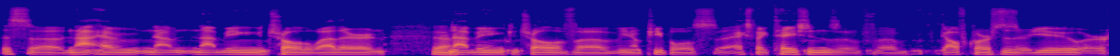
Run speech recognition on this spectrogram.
this uh, not having not not being in control of the weather and Yeah. not being in control of uh, you know people's expectations of, of golf courses or you or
